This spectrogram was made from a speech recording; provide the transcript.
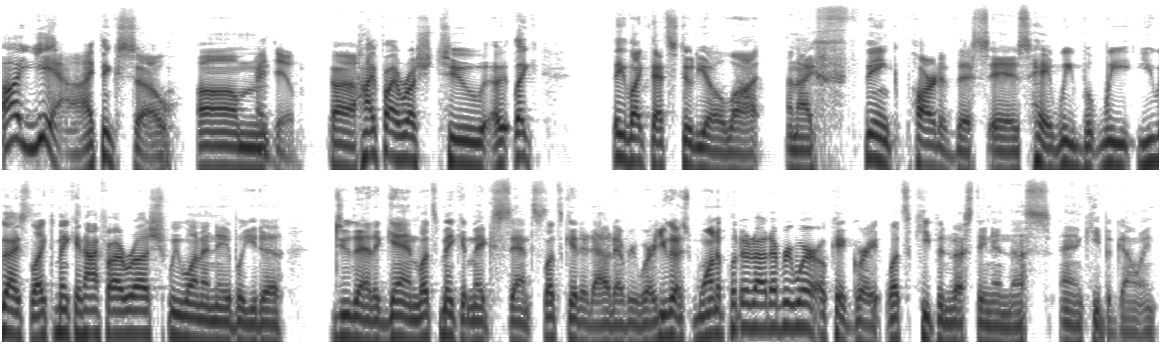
Uh, yeah, I think so. Um, I do. Uh, Hi-Fi Rush Two, uh, like they like that studio a lot, and I think part of this is, hey, we we you guys liked making Hi-Fi Rush. We want to enable you to do that again. Let's make it make sense. Let's get it out everywhere. You guys want to put it out everywhere? Okay, great. Let's keep investing in this and keep it going.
